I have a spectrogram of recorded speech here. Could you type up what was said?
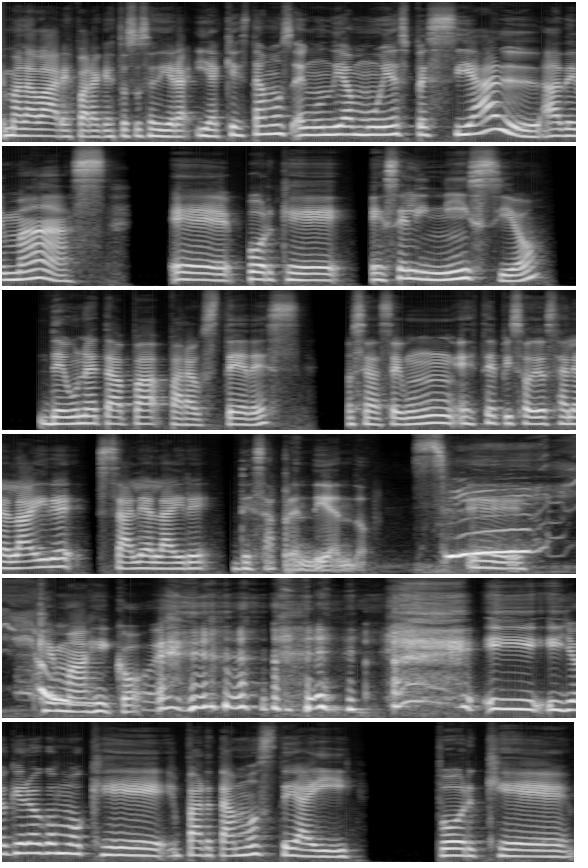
malabares para que esto sucediera. Y aquí estamos en un día muy especial, además, eh, porque es el inicio de una etapa para ustedes. O sea, según este episodio sale al aire, sale al aire desaprendiendo. Sí. Eh, qué mágico. y, y yo quiero como que partamos de ahí, porque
